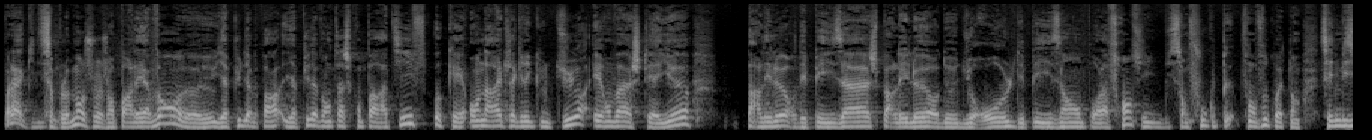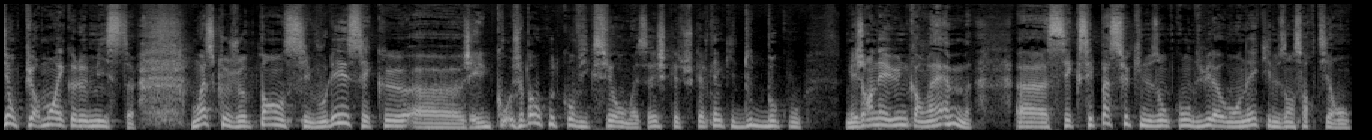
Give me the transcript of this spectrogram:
voilà, qui dit simplement, j'en parlais avant, euh, il n'y a plus d'avantages comparatifs. Ok, on arrête l'agriculture et on va acheter ailleurs. Parlez-leur des paysages, parlez-leur du rôle des paysans pour la France, ils s'en foutent, s'en foutent tant. C'est une vision purement économiste. Moi, ce que je pense, si vous voulez, c'est que euh, j'ai pas beaucoup de convictions. Moi, je suis quelqu'un qui doute beaucoup mais j'en ai une quand même, euh, c'est que c'est pas ceux qui nous ont conduits là où on est qui nous en sortiront,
